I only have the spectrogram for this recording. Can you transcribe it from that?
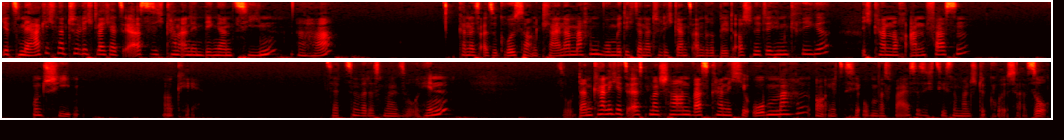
Jetzt merke ich natürlich gleich als erstes, ich kann an den Dingern ziehen. Aha. Kann das also größer und kleiner machen, womit ich dann natürlich ganz andere Bildausschnitte hinkriege. Ich kann noch anfassen und schieben. Okay. setzen wir das mal so hin. So, dann kann ich jetzt erstmal schauen, was kann ich hier oben machen. Oh, jetzt ist hier oben was Weißes. Ich ziehe es nochmal ein Stück größer. So,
